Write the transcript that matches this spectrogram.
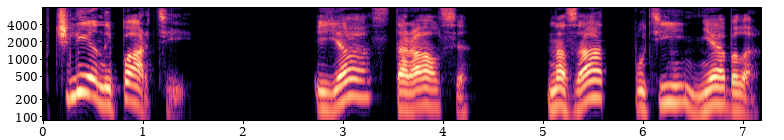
в члены партии. И я старался, Назад пути не было.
